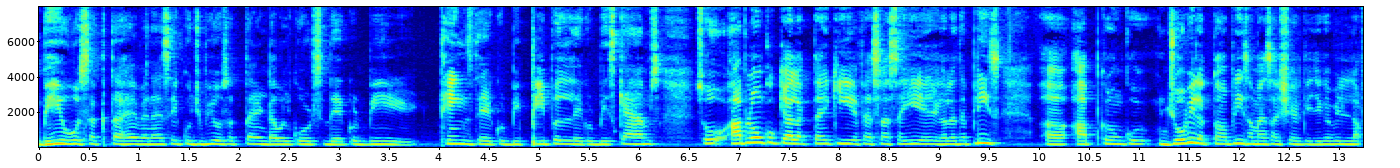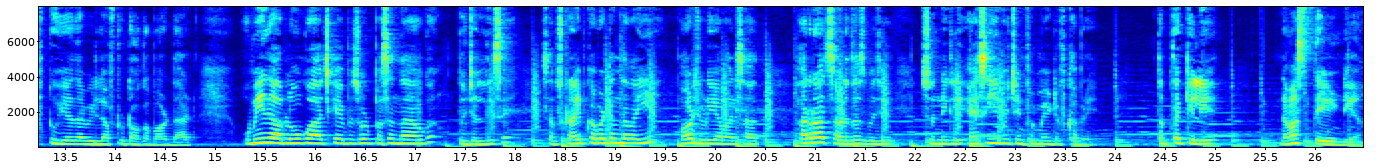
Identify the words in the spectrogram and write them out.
भी हो सकता है वैन ऐसे कुछ भी हो सकता है in double quotes there could be things there could be people there could be scams so आप लोगों को क्या लगता है कि ये फैसला सही है गलत है? प्लीज़ आप लोगों को जो भी लगता हो प्लीज़ हमारे साथ शेयर कीजिएगा. We love to hear that we love to talk about that उम्मीद है आप लोगों को आज का एपिसोड पसंद आया होगा। तो जल्दी से सब्सक्राइब का बटन दबाइए और जुड़िए हमारे साथ हर रात साढ़े दस बजे सुनने के लिए ऐसी ही कुछ इन्फॉर्मेटिव खबरें। तब तक के लिए नमस्ते इंडिया।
